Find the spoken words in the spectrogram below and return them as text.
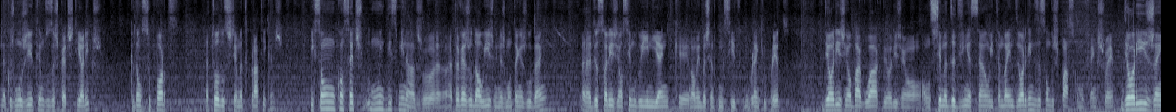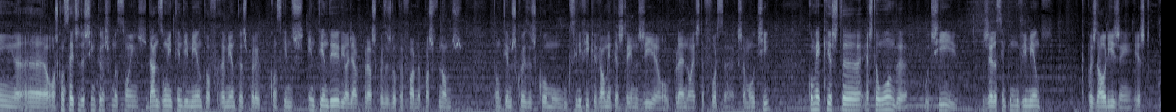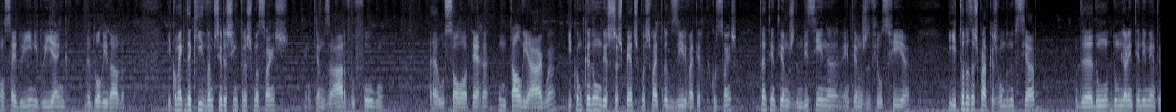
Na cosmologia temos os aspectos teóricos, que dão suporte a todo o sistema de práticas e que são conceitos muito disseminados. Através do Daoísmo e nas montanhas do Ludang, eh, deu-se origem ao símbolo do Yin Yang, que é normalmente bastante conhecido, o branco e o preto. Deu origem ao Bagua, que deu origem a um sistema de adivinhação e também de organização do espaço, como o Feng Shui. Deu origem uh, aos conceitos das cinco transformações, dá-nos um entendimento ou ferramentas para conseguirmos entender e olhar para as coisas de outra forma, para os fenómenos. Então temos coisas como o que significa realmente esta energia, ou prana, ou esta força que chamam o Qi, como é que esta, esta onda, o Qi, gera sempre um movimento depois dá origem este conceito do Yin e do Yang, da dualidade. E como é que daqui vamos ter as cinco transformações, em termos a árvore, o fogo, o sol ou a terra, o metal e a água, e como cada um destes aspectos depois vai traduzir e vai ter repercussões, tanto em termos de medicina, em termos de filosofia, e todas as práticas vão beneficiar de, de, um, de um melhor entendimento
